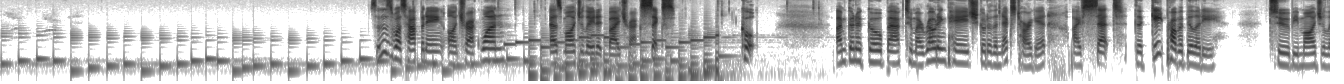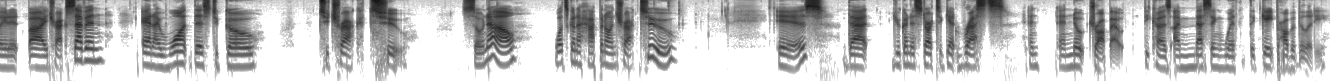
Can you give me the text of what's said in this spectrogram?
So this is what's happening on track 1 as modulated by track 6. Cool. I'm going to go back to my routing page, go to the next target. I've set the gate probability to be modulated by track 7, and I want this to go to track 2. So now, what's going to happen on track 2 is that you're going to start to get rests and, and note dropout because I'm messing with the gate probability,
